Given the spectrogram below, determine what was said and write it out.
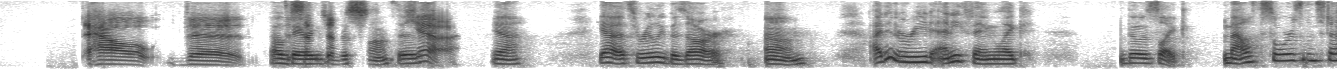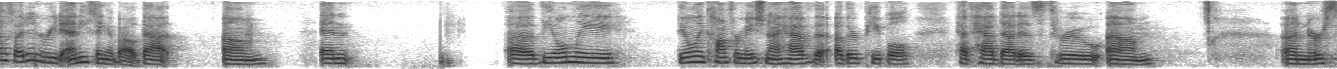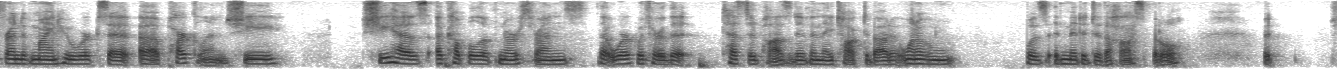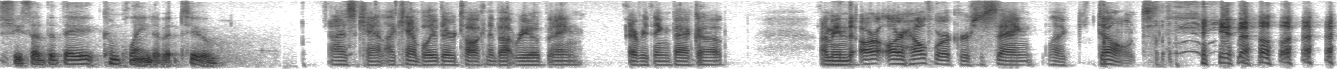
how the How the very symptoms- responsive. yeah Yeah. Yeah, it's really bizarre. Um I didn't read anything like those like mouth sores and stuff. I didn't read anything about that. Um and uh the only the only confirmation I have that other people have had that is through um a nurse friend of mine who works at uh, Parkland. She she has a couple of nurse friends that work with her that tested positive and they talked about it. One of them was admitted to the hospital, but she said that they complained of it too. I just can't. I can't believe they're talking about reopening everything back up. I mean, our our health workers are saying like, don't, you know.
